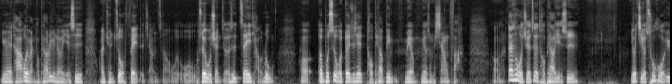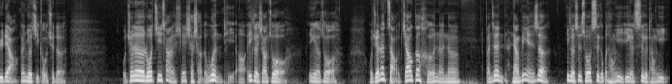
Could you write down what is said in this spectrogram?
因为他未满投票率呢，也是完全作废的这样子哦。我我，所以我选择是这一条路哦，而不是我对这些投票并没有没有什么想法哦。但是我觉得这个投票也是有几个出乎我预料，跟有几个我觉得我觉得逻辑上有些小小的问题哦。一个叫做一个叫做，我觉得早教跟核能呢，反正两边颜色，一个是说四个不同意，一个四个同意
